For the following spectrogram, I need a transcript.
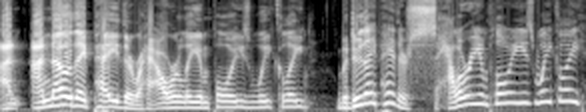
I I know they pay their hourly employees weekly, but do they pay their salary employees weekly?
